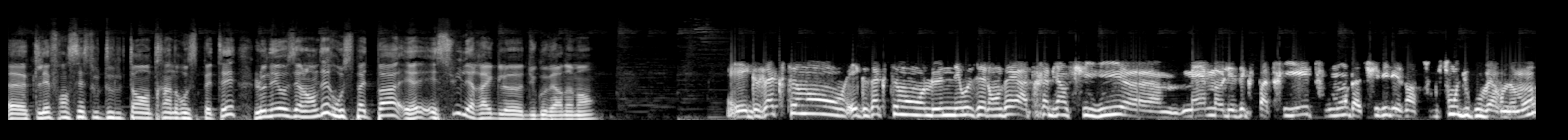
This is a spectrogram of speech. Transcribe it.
euh, que les Français sont tout le temps en train de rouspéter. Le Néo-Zélandais rouspète pas et, et suit les règles du gouvernement. Exactement, exactement. Le Néo-Zélandais a très bien suivi, euh, même les expatriés, tout le monde a suivi les instructions du gouvernement.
